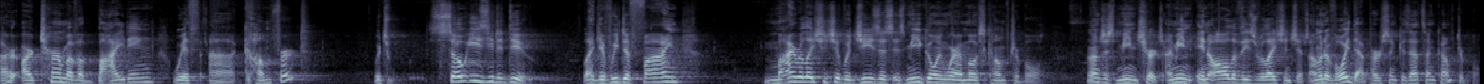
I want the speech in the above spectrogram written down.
our, our term of abiding with uh, comfort, which so easy to do. Like if we define my relationship with Jesus is me going where I'm most comfortable. I don't just mean church. I mean in all of these relationships. I'm going to avoid that person because that's uncomfortable.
